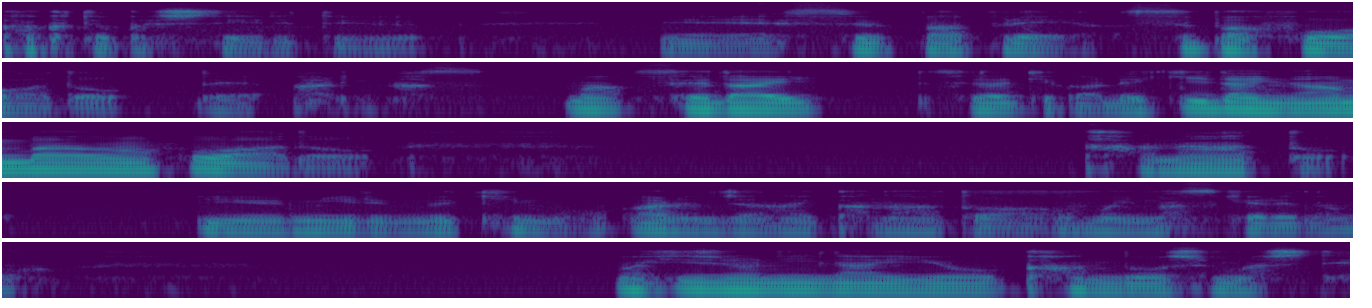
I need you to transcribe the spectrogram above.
獲得しているという、えー、スーパープレイヤー、スーパーフォワードであります。まあ、世代、世代というか、歴代ナンバーワンフォワードかなという見る向きもあるんじゃないかなとは思いますけれども、まあ、非常に内容感動しまして、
